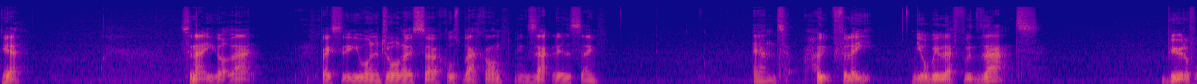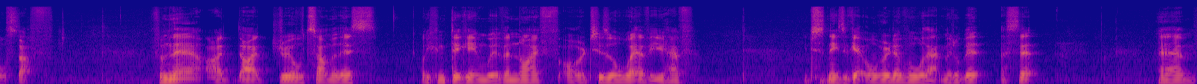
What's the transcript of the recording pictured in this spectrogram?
Yeah? So now you got that. Basically, you want to draw those circles back on exactly the same. And hopefully, you'll be left with that. Beautiful stuff. From there, I, I drilled some of this. Or you can dig in with a knife or a chisel, whatever you have. You just need to get all rid of all that middle bit. That's it. Um,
